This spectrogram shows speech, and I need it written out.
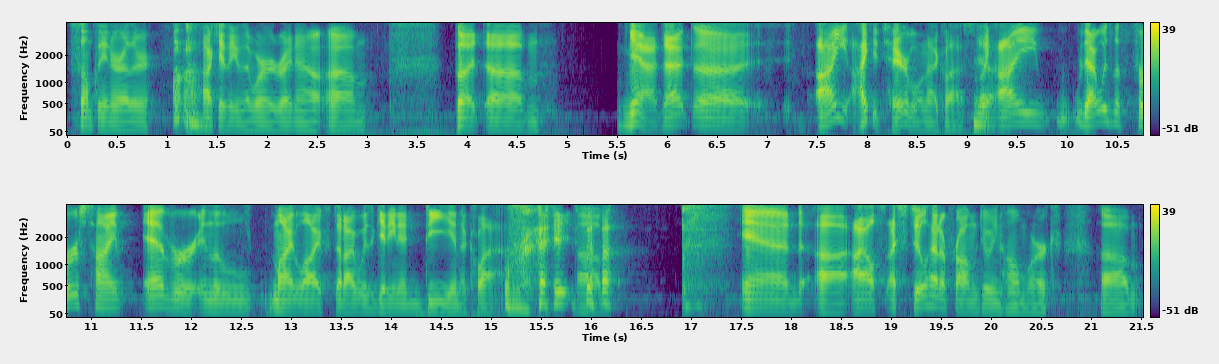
something or other. I can't think of the word right now. Um, but um, yeah, that uh, I I did terrible in that class. Like I that was the first time ever in the my life that I was getting a D in a class Right. Um, and uh, I also I still had a problem doing homework. Um,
